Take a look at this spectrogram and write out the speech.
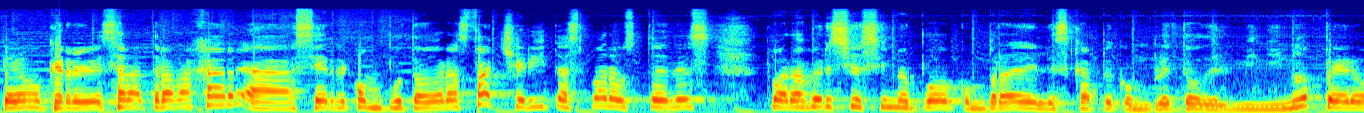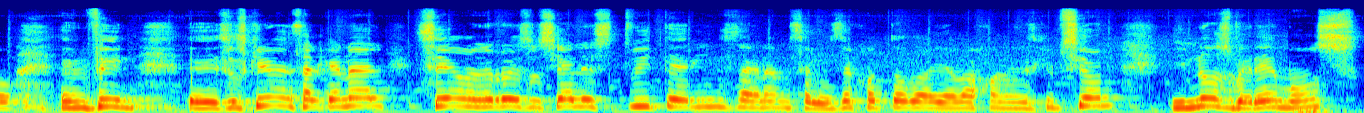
tengo que regresar a trabajar, a hacer computadoras facheritas para ustedes, para ver si así me puedo comprar el escape completo del mini, ¿no? Pero, en fin, eh, suscríbanse al canal, síganme en las redes sociales, Twitter, Instagram, se los dejo todo ahí abajo en la descripción y nos veremos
